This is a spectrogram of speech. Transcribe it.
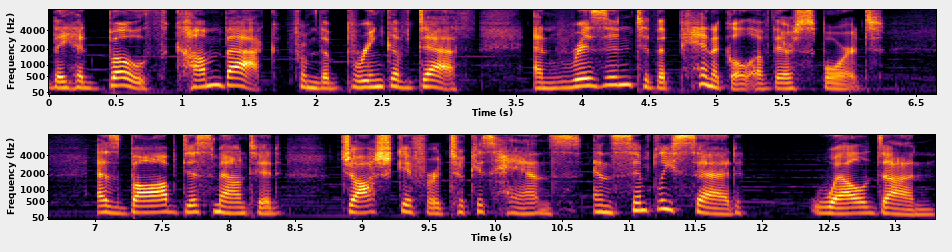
They had both come back from the brink of death and risen to the pinnacle of their sport. As Bob dismounted, Josh Gifford took his hands and simply said, Well done.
